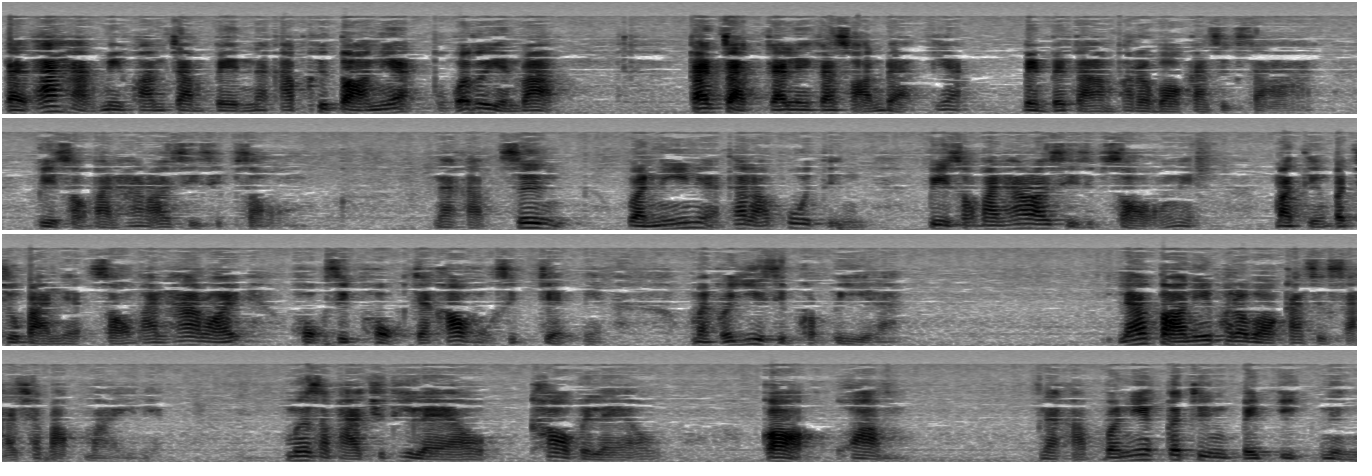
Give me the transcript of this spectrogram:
แต่ถ้าหากมีความจำเป็นนะครับ คือตอนนี้ผมก็ต้องเห็นว่า การจัดการเรียนการสอนแบบนี้เป็นไปตามพรบการศึกษาปี 2542 นะครับซึ่งวันนี้เนี่ยถ้าเราพูดถึงปี 2542 เนี่ยมาถึงปัจจุบันเนี่ย 2566 จะเข้า 67 เนี่ย มันก็ 20 กว่าปีแล้ว แล้วตอนนี้พรบการศึกษาฉบับใหม่เนี่ย เมื่อสภาชุดที่แล้วเข้าไปแล้ว ก็ความนะครับ วันนี้ก็จึงเป็นอีกหนึ่ง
